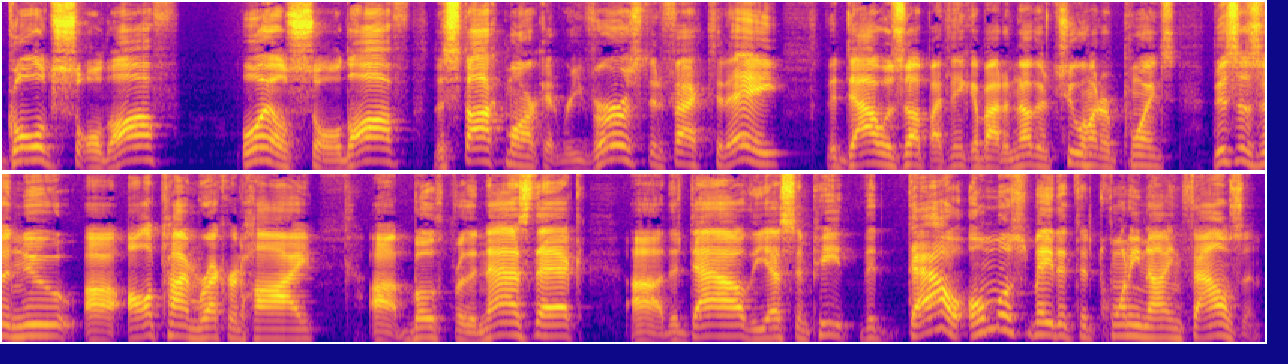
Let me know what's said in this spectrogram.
gold sold off, oil sold off, the stock market reversed. In fact, today, the Dow was up, I think, about another 200 points. This is a new uh, all-time record high, uh, both for the Nasdaq, uh, the Dow, the S&P. The Dow almost made it to 29,000.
